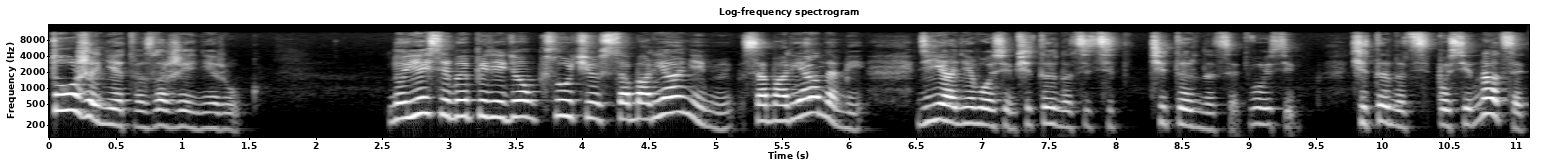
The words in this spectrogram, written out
тоже нет возложения рук. Но если мы перейдем к случаю с самарянами, самарянами Деяние 8, 14, 14, 8, 14 по 17,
